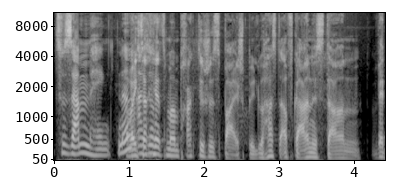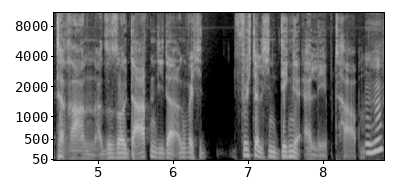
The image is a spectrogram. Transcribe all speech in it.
zusammenhängt. Ne? Aber ich sage also, jetzt mal ein praktisches Beispiel. Du hast Afghanistan-Veteranen, also Soldaten, die da irgendwelche fürchterlichen Dinge erlebt haben. Mhm.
